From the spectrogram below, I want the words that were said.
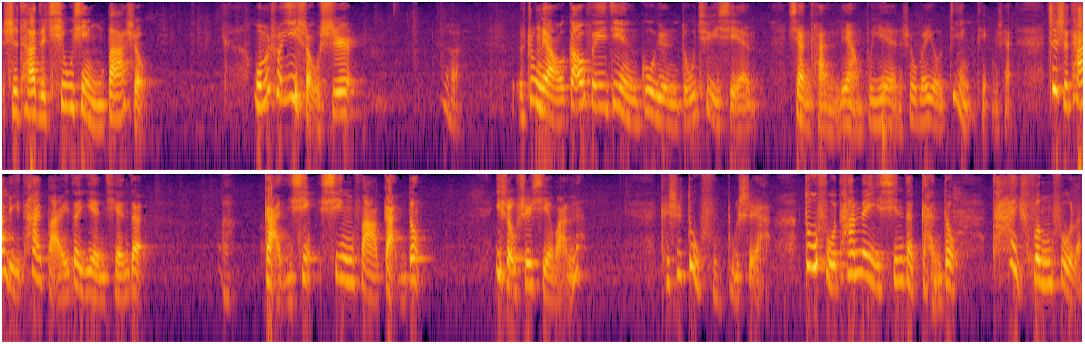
是他的《秋兴八首》。我们说一首诗啊，“众鸟高飞尽，孤云独去闲。相看两不厌，是唯有敬亭山。”这是他李太白的眼前的。啊感性心发感动，一首诗写完了。可是杜甫不是啊，杜甫他内心的感动太丰富了，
